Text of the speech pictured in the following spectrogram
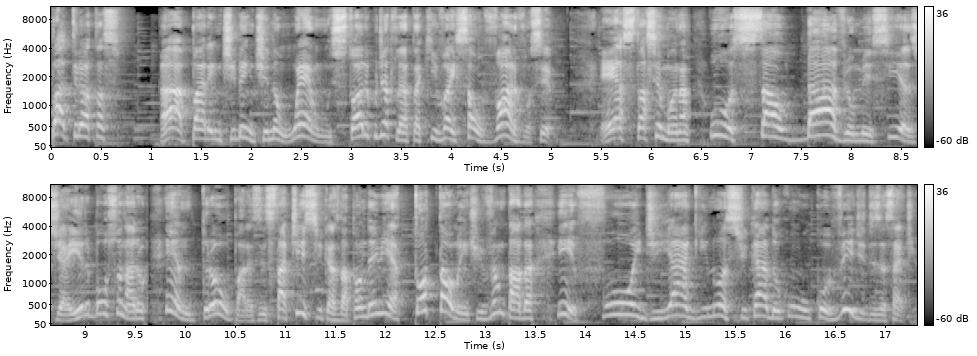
Patriotas, aparentemente não é um histórico de atleta que vai salvar você. Esta semana, o saudável Messias Jair Bolsonaro entrou para as estatísticas da pandemia totalmente inventada e foi diagnosticado com o Covid-17.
